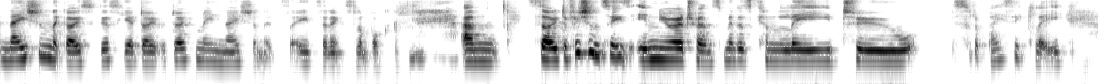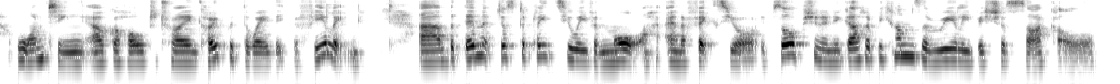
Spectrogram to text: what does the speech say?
Nation that goes through this. Yeah, Do- Dopamine Nation. It's it's an excellent book. Um, so deficiencies in neurotransmitters can lead to sort of basically wanting alcohol to try and cope with the way that you're feeling. Um, but then it just depletes you even more and affects your absorption in your gut. It becomes a really vicious cycle.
